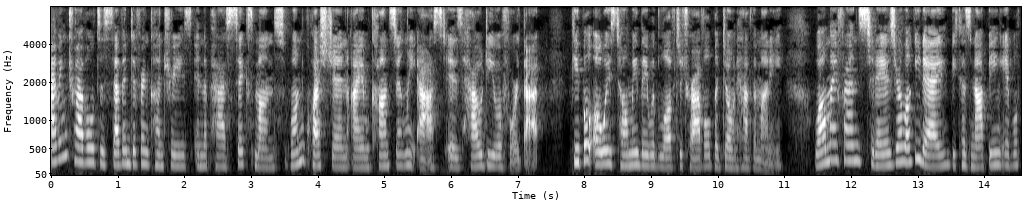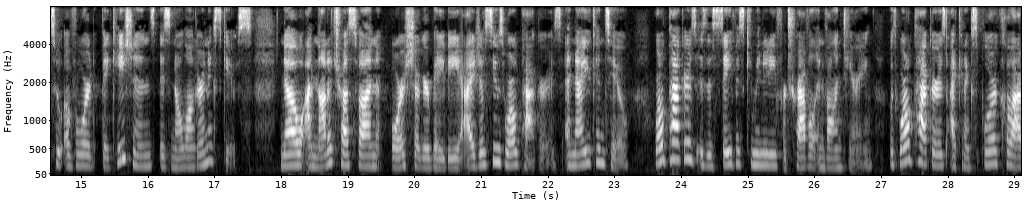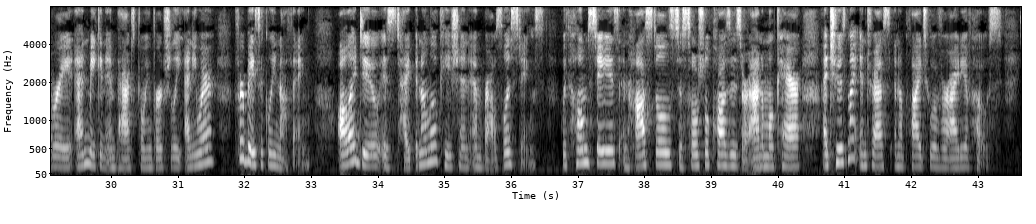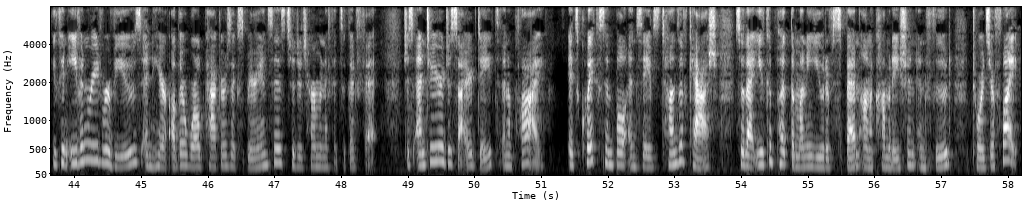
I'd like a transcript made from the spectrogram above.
Having traveled to seven different countries in the past six months, one question I am constantly asked is how do you afford that? People always tell me they would love to travel but don't have the money. Well, my friends, today is your lucky day because not being able to afford vacations is no longer an excuse. No, I'm not a trust fund or sugar baby. I just use Worldpackers, and now you can too. Worldpackers is the safest community for travel and volunteering. With Worldpackers, I can explore, collaborate, and make an impact going virtually anywhere for basically nothing. All I do is type in a location and browse listings. With homestays and hostels to social causes or animal care, I choose my interests and apply to a variety of hosts. You can even read reviews and hear other Worldpackers experiences to determine if it's a good fit. Just enter your desired dates and apply. It's quick, simple, and saves tons of cash so that you could put the money you would have spent on accommodation and food towards your flight.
